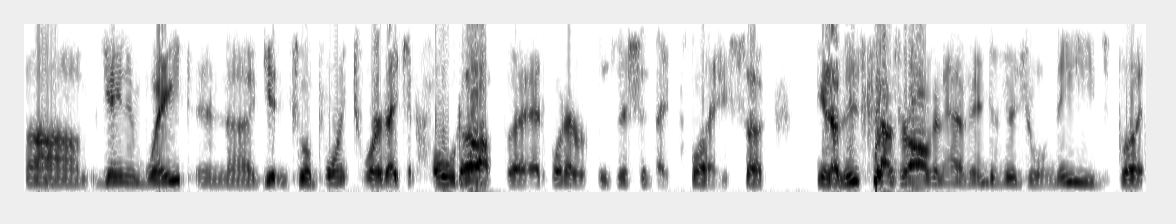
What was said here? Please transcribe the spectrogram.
um, gaining weight and uh, getting to a point to where they can hold up uh, at whatever position they play. So, you know, these guys are all going to have individual needs, but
